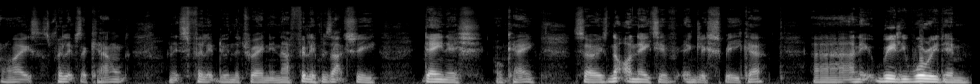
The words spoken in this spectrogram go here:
All right, it's Philip's account, and it's Philip doing the training. Now Philip is actually Danish. Okay, so he's not a native English speaker, uh, and it really worried him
